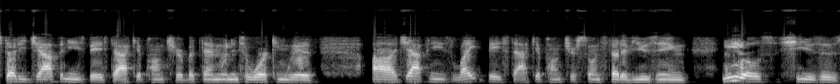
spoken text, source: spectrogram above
studied Japanese based acupuncture, but then went into working with uh, Japanese light based acupuncture. So instead of using needles, she uses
